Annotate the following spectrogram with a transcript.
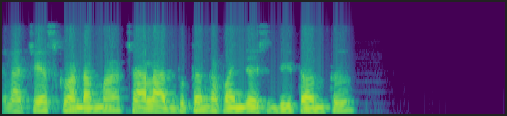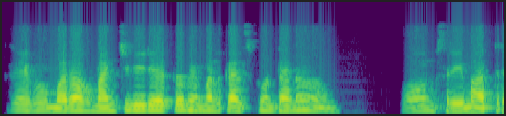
ఇలా చేసుకోండి అమ్మా చాలా అద్భుతంగా పనిచేసింది ఈ తంతు. రేపు మరొక మంచి వీడియోతో మిమ్మల్ని కలుసుకుంటాను. ఓం శ్రీమాత్రే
